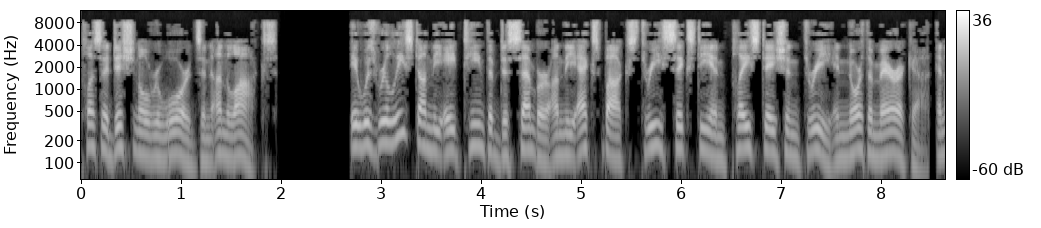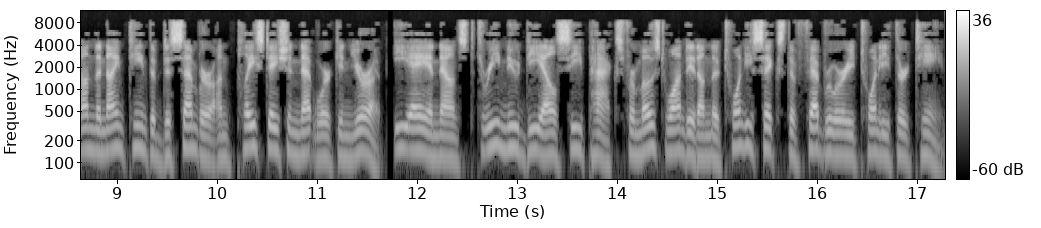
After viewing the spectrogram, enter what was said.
plus additional rewards and unlocks. It was released on 18 December on the Xbox 360 and PlayStation 3 in North America, and on 19 December on PlayStation Network in Europe. EA announced three new DLC packs for Most Wanted on 26 February 2013.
